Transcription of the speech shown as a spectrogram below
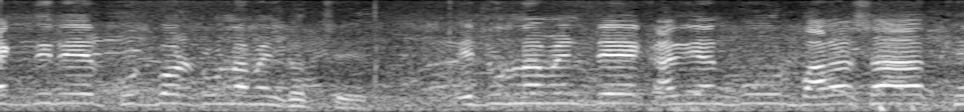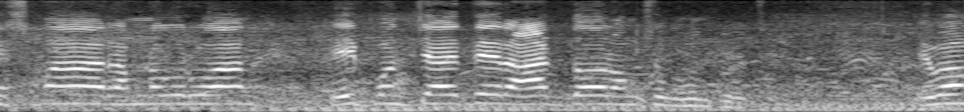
একদিনের ফুটবল টুর্নামেন্ট হচ্ছে। এই টুর্নামেন্টে কালিয়ানপুর, বারাসাত, খিসমা, রামনগর ওয়ান এই পঞ্চায়েতের আট দল অংশগ্রহণ করেছে। এবং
